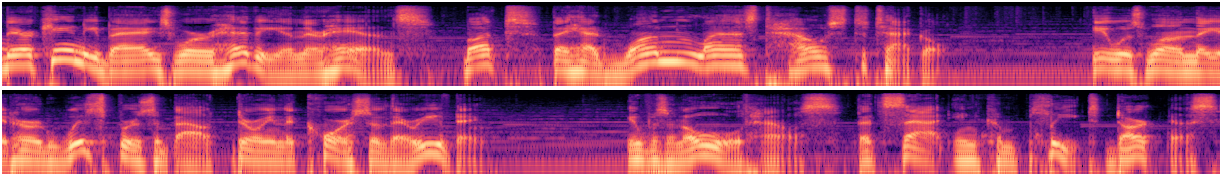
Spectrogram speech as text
Their candy bags were heavy in their hands, but they had one last house to tackle. It was one they had heard whispers about during the course of their evening. It was an old house that sat in complete darkness,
